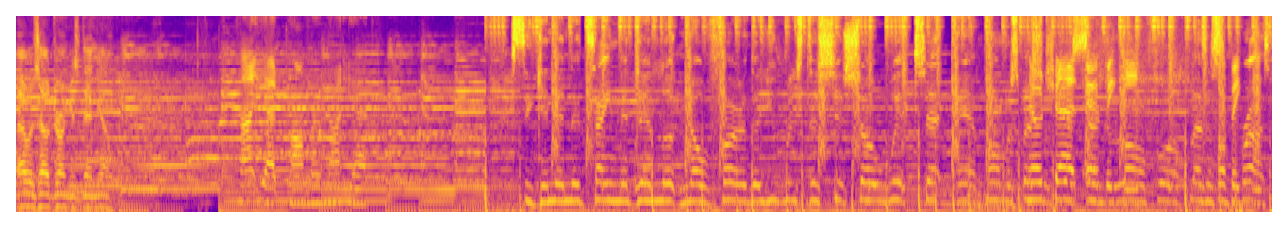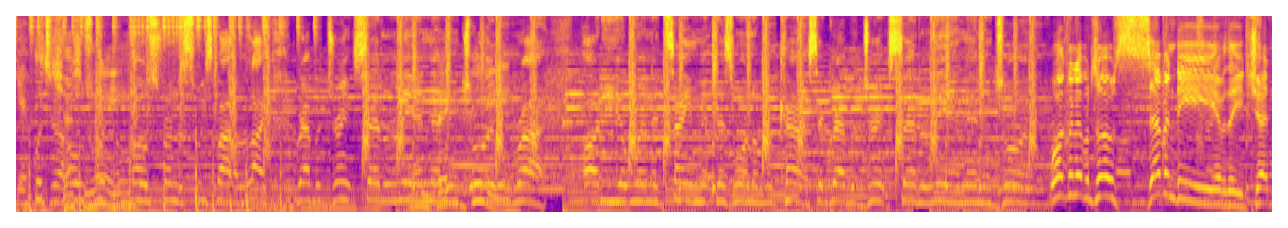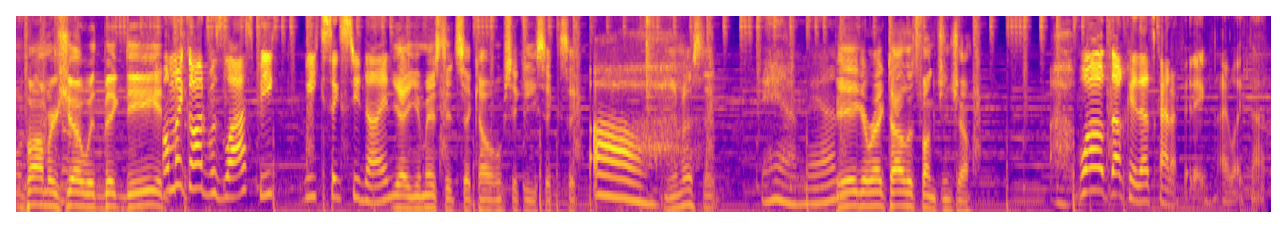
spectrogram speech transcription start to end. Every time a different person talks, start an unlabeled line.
That was how drunk is Danielle.
Not yet, Palmer. Not yet.
Seeking entertainment, then look no further. You reach the shit show with Chet and Palmer. Special
Chet and
set
Big D.
for a pleasant
Well, Big D
surprise.
here.
With your
Just
host with the
me.
most from the sweet spot of life. Grab a drink, settle in,
And
and,
Big
enjoy
D.
the ride. Audio entertainment, that's one of a kind. So grab a drink, settle in, and enjoy it.
Welcome to episode 70 of the Chet and Palmer Show with Big D.
Oh my God, was last week week 69?
yeah, you missed it, sicko, sicky, sick, sick.
Oh,
You missed it.
damn, man.
Big erectile dysfunction show.
Well, okay, that's kind of fitting. I like that.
